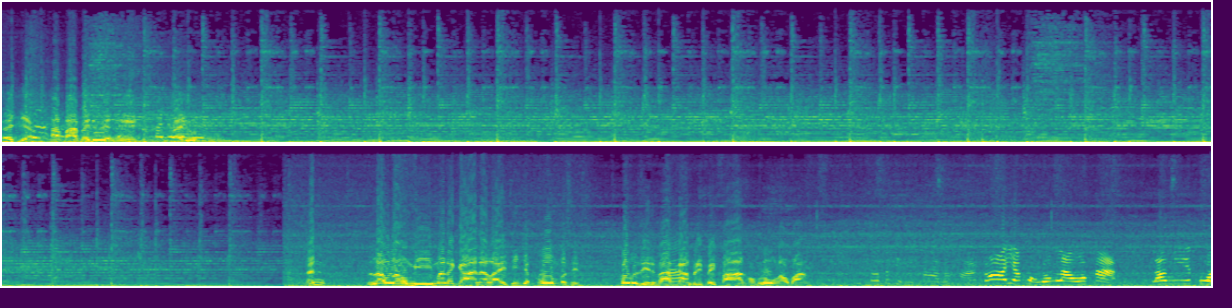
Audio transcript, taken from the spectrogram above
ไม่เกี่ยวถ้าปาไปดูอย่างอื่น ไปดูอย่างอื่น แล้วเรามีมาตรการอะไรที่จะเพิ่มประสิทธิเพิ่มประสิทธิภาพการผลิตไฟฟ้าของโรงเราบ้าง เพิ่มประสิทธิภาพนะคะ ก็อย่างของโรงเราอะค่ะ เรามีตัว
